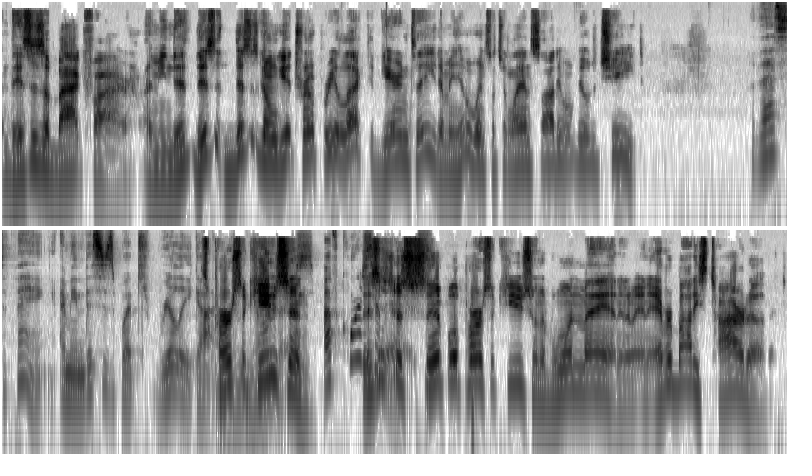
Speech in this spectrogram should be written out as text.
This is a backfire. I mean, this this this is going to get Trump reelected, guaranteed. I mean, he'll win such a landslide, he won't be able to cheat. Well, that's the thing. I mean, this is what's really got persecution. Of course, This it is just simple persecution of one man, and, and everybody's tired of it.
